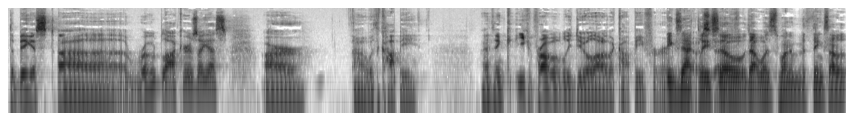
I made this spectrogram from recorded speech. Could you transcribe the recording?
the biggest uh, roadblockers, I guess, are uh, with copy. I think you could probably do a lot of the copy for Exactly. So that was one of the things I was.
